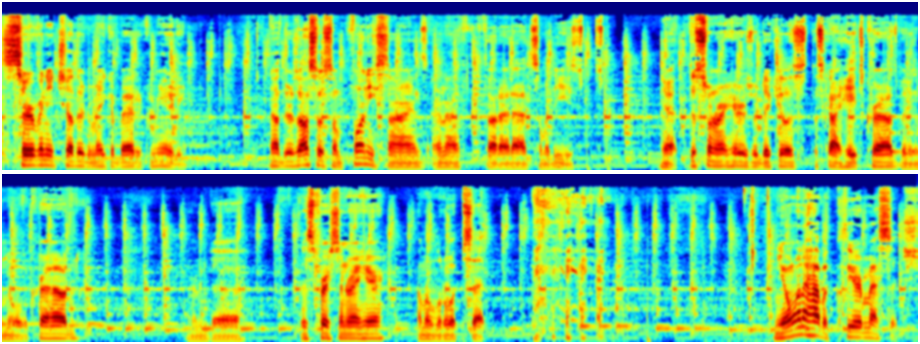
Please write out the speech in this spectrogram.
Serving each other to make a better community. Now, there's also some funny signs, and I thought I'd add some of these. Yeah, this one right here is ridiculous. This guy hates crowds, but he's in the middle of a crowd. And uh, this person right here, I'm a little upset. you want to have a clear message.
